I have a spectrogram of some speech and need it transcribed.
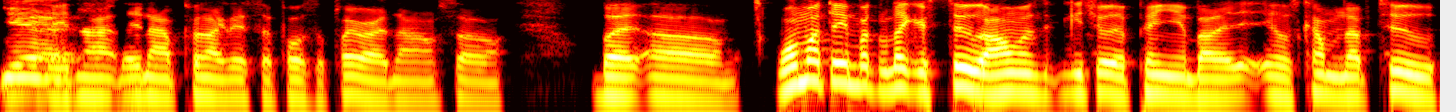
yeah. they're not they're not playing like they're supposed to play right now. So but um one more thing about the Lakers too, I want to get your opinion about it. It was coming up too.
